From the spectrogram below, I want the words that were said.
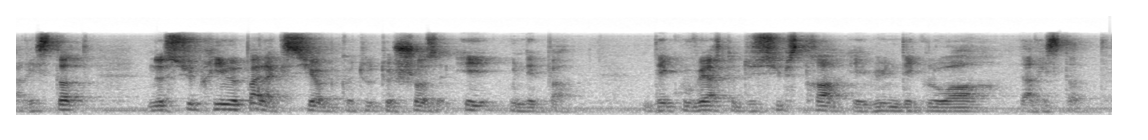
Aristote ne supprime pas l'axiome que toute chose est ou n'est pas. Découverte du substrat est l'une des gloires d'Aristote.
